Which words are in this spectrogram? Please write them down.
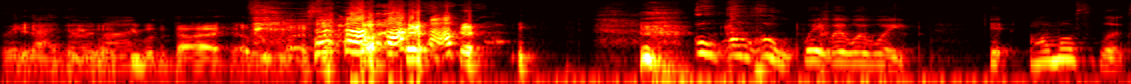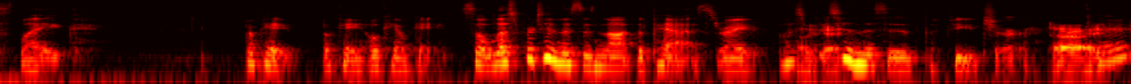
they yeah. got We going want on. people to die. That's the last Oh, oh, oh! Wait, wait, wait, wait! It almost looks like. Okay, okay, okay, okay. So let's pretend this is not the past, right? Let's Okay. pretend this is the future. All right. Okay.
